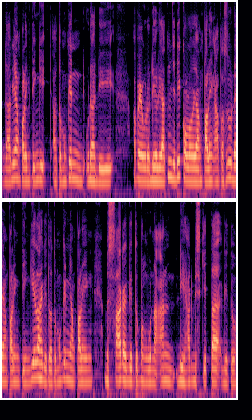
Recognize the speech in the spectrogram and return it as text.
dari yang paling tinggi atau mungkin udah di apa ya udah dilihatnya jadi kalau yang paling atas itu udah yang paling tinggi lah gitu atau mungkin yang paling besar gitu penggunaan di hard disk kita gitu.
